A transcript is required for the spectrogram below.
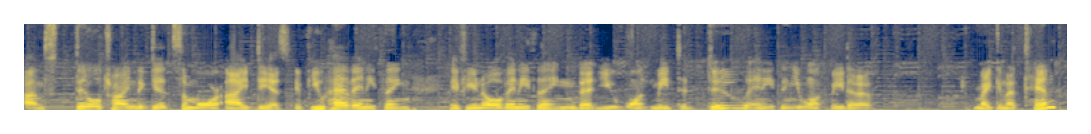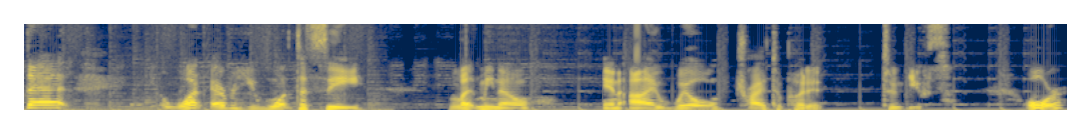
I'm still trying to get some more ideas. If you have anything, if you know of anything that you want me to do, anything you want me to make an attempt at, whatever you want to see, let me know, and I will try to put it to use. Or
